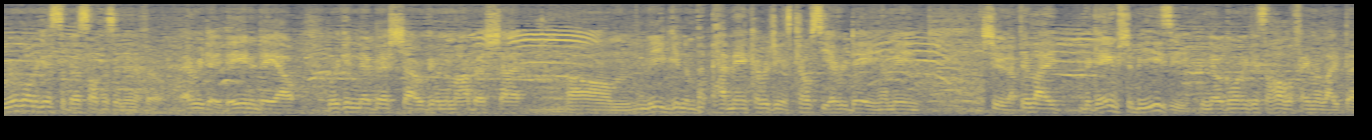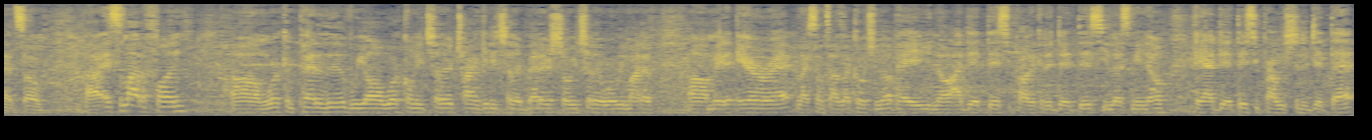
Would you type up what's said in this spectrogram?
We're going against the best offense in the NFL every day, day in and day out. We're getting their best shot. We're giving them our best shot. Um, me getting them have man coverage against Kelce every day. I mean, shoot, I feel like the game should be easy. You know, going against a Hall of Famer like that. So uh, it's a lot of fun. Um, we're competitive. We all work on each other, trying to get each other better, show each other where we might have uh, made an error at. Like sometimes I coach him up. Hey, you know, I did this. You probably could have did this. He lets me know. Hey, I did this. You probably should have did that.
